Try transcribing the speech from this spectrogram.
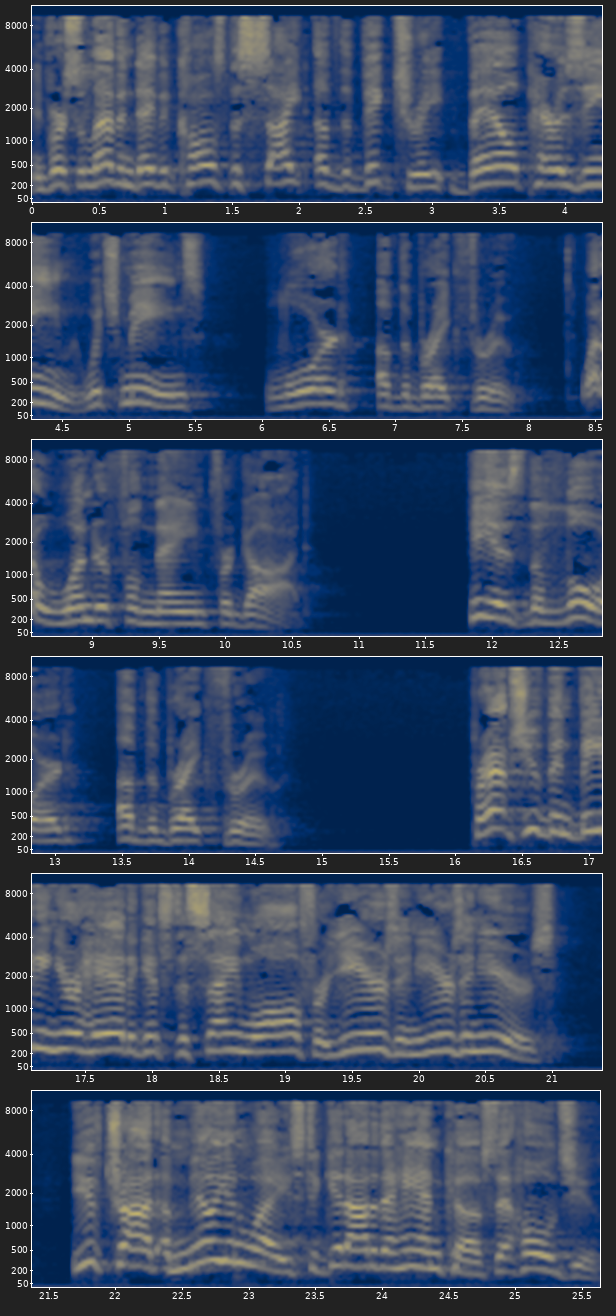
In verse 11, David calls the site of the victory Baal Perazim, which means Lord of the breakthrough. What a wonderful name for God. He is the Lord of the breakthrough. Perhaps you've been beating your head against the same wall for years and years and years. You've tried a million ways to get out of the handcuffs that hold you.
